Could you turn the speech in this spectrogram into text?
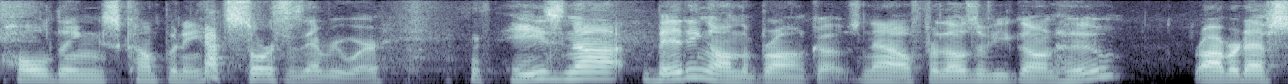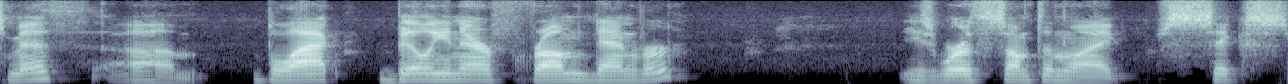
Holdings Company. Got sources everywhere. he's not bidding on the Broncos. Now, for those of you going, who? Robert F. Smith, um, black billionaire from Denver. He's worth something like six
